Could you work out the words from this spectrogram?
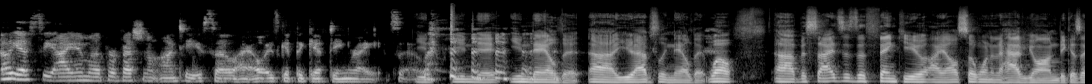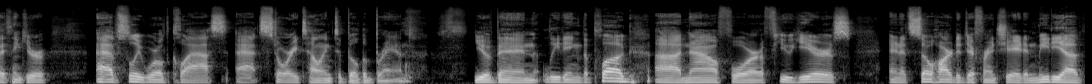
Oh yes, see, I am a professional auntie, so I always get the gifting right. So you you, na- you nailed it. Uh, you absolutely nailed it. Well, uh, besides as a thank you, I also wanted to have you on because I think you're absolutely world class at storytelling to build a brand. You have been leading the plug uh, now for a few years, and it's so hard to differentiate in media.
